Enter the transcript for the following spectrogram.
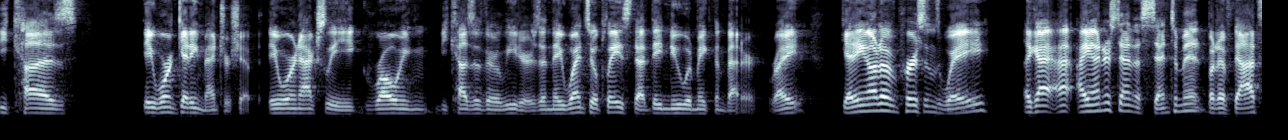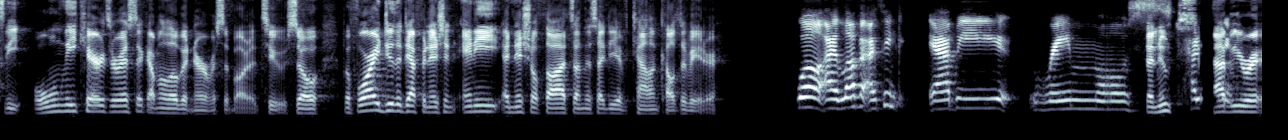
because they weren't getting mentorship. They weren't actually growing because of their leaders, and they went to a place that they knew would make them better. Right? Getting out of a person's way like I, I understand the sentiment, but if that's the only characteristic, I'm a little bit nervous about it too. So before I do the definition, any initial thoughts on this idea of talent cultivator? Well, I love it. I think Abby Ramos. Abby,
